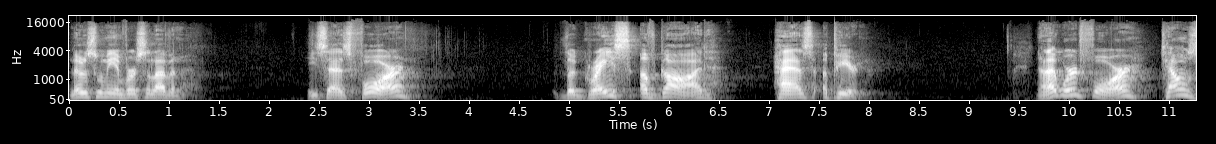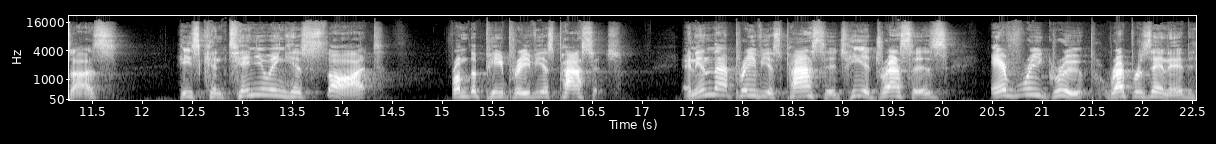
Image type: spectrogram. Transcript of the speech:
Notice with me in verse 11. He says, For the grace of God has appeared. Now, that word for tells us he's continuing his thought from the previous passage. And in that previous passage, he addresses every group represented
